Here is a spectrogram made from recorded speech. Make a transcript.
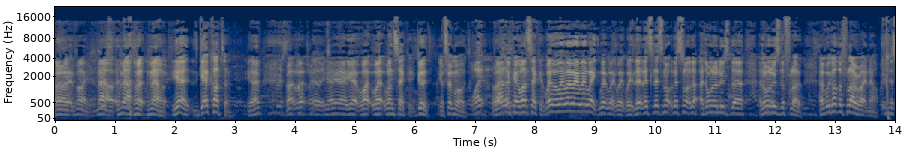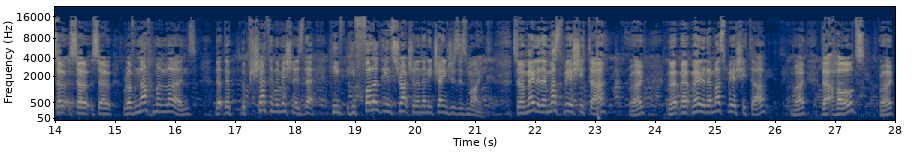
All right, fine. Now, now, now. Yeah, get cotton. Yeah? Right, yeah, yeah, yeah. Wait, wait, one second. Good. Yafeh mod. Why- Right, okay, one second. Wait, wait, wait, wait, wait, wait, wait, wait, wait, wait. Let, let's let's not let's not. I don't want to lose the I don't want to lose the flow. Have we got the flow right now? so so so Rav Nachman learns that the the pshat in the Mishnah is that he he followed the instruction and then he changes his mind. So Mela there must be a shita, right? Mela there must be a shita, right? That holds. Right,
